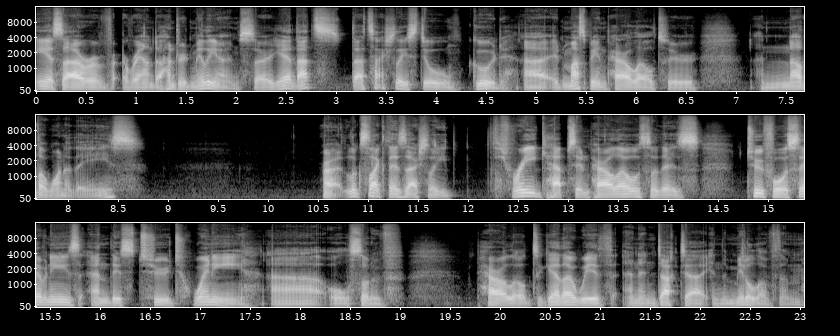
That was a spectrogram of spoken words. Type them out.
ESR of around 100 milliohms. So yeah, that's that's actually still good. Uh, it must be in parallel to another one of these. Right, looks like there's actually three caps in parallel. So there's two 470s and this 220 uh, all sort of paralleled together with an inductor in the middle of them.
